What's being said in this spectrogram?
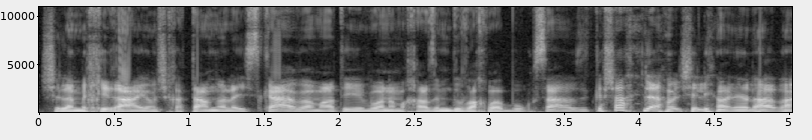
של המכירה, היום שחתמנו על העסקה, ואמרתי, בואנה, מחר זה מדווח בבורסה, אז התקשרתי לאבא שלי, אומר לו, אבא,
